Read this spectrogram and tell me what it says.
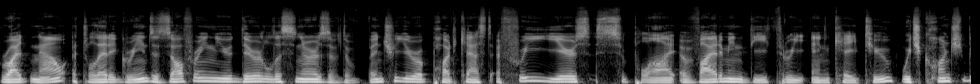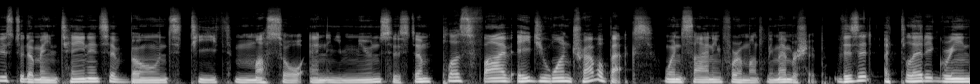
Right now, Athletic Greens is offering you, dear listeners of the Venture Europe podcast, a free year's supply of vitamin D3 and K2, which contributes to the maintenance of bones, teeth, muscle, and immune system, plus five AG1 travel packs when signing for a monthly membership. Visit Athletic Greens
